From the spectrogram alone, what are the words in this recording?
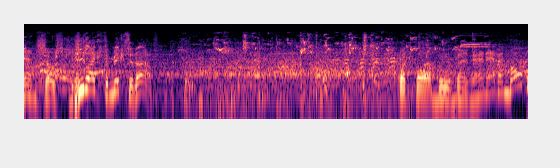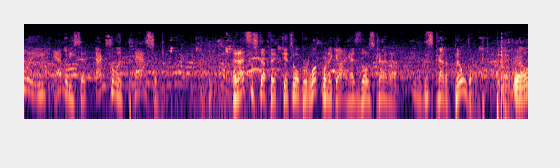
and so skilled. He likes to mix it up. What ball movement. And Evan Mobley, Evan, he said, excellent passer. And that's the stuff that gets overlooked when a guy has those kind of, you know, this kind of buildup. Well,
